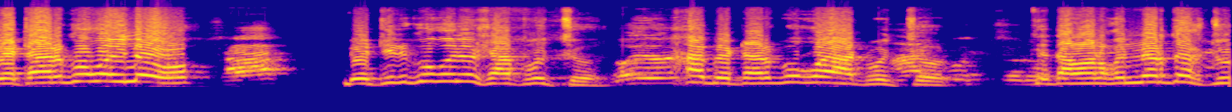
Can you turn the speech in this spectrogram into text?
বেটার গো কইলো বেটির গো কইলো সাত বছর। হ্যাঁ বেটার গো কয় আট বছর। কন্যার তো একটু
